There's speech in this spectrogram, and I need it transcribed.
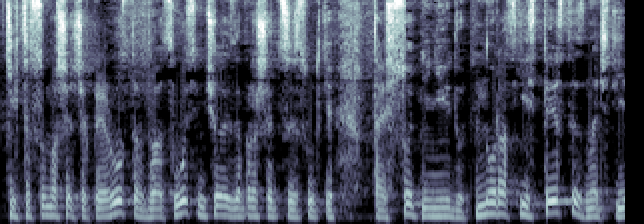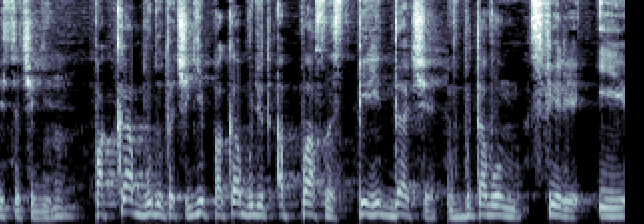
каких-то сумасшедших приростов, 28 человек за прошедшие сутки, то есть сотни не идут. Но раз есть тесты, значит есть очаги. Пока будут очаги, пока пока будет опасность передачи в бытовом сфере и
